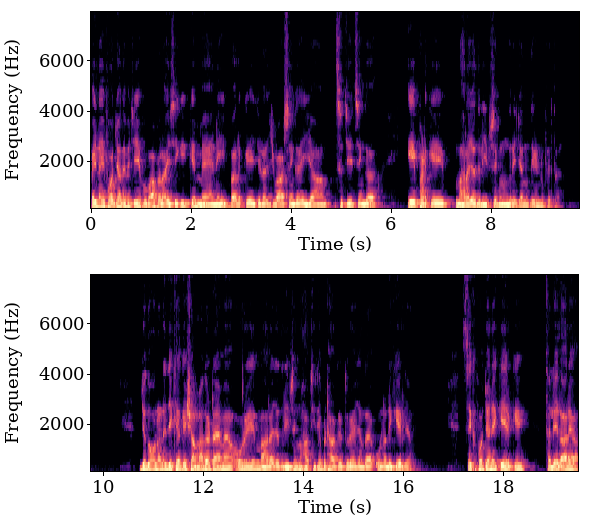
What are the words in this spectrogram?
ਪਹਿਲਾਂ ਹੀ ਫੌਜਾਂ ਦੇ ਵਿੱਚ ਇਹ ਫਵਾਹ ਫੈਲਾਈ ਸੀ ਕਿ ਮੈਂ ਨਹੀਂ, ਬਲਕਿ ਜਿਹੜਾ ਜਵਾਹਰ ਸਿੰਘ ਹੈ ਜਾਂ ਸੁਚੇਤ ਸਿੰਘ ਆ, ਇਹ ਫੜ ਕੇ ਮਹਾਰਾਜਾ ਦਲੀਪ ਸਿੰਘ ਨੂੰ ਅੰਗਰੇਜ਼ਾਂ ਨੂੰ ਦੇਣ ਨੂੰ ਫਿਰਦਾ। ਜਦੋਂ ਉਹਨਾਂ ਨੇ ਦੇਖਿਆ ਕਿ ਸ਼ਾਮਾਂ ਦਾ ਟਾਈਮ ਹੈ ਔਰ ਇਹ ਮਹਾਰਾਜਾ ਦਲੀਪ ਸਿੰਘ ਨੂੰ ਹਾਥੀ ਤੇ ਬਿਠਾ ਕੇ ਤੁਰਿਆ ਜਾਂਦਾ ਹੈ, ਉਹਨਾਂ ਨੇ ਘੇਰ ਲਿਆ। ਸਿੱਖ ਫੌਜਾਂ ਨੇ ਘੇਰ ਕੇ ਥੱਲੇ ਲਾ ਲਿਆ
